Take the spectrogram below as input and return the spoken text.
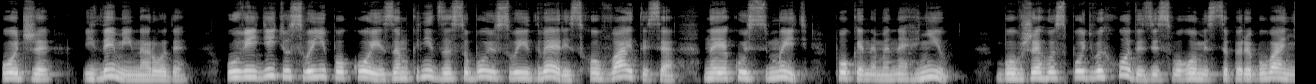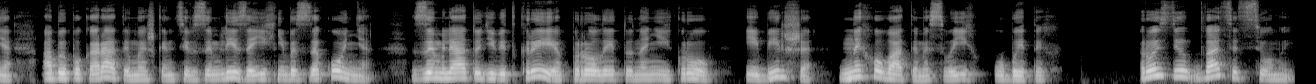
Отже, йди, мій народе, увійдіть у свої покої, замкніть за собою свої двері, сховайтеся на якусь мить, поки не мене гнів, бо вже Господь виходить зі свого місця перебування, аби покарати мешканців землі за їхні беззаконня. Земля тоді відкриє пролиту на ній кров і більше не ховатиме своїх убитих. Розділ 27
